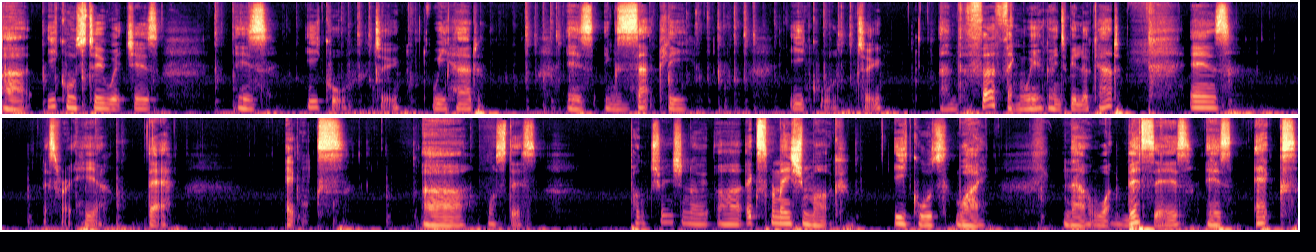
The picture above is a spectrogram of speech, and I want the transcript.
uh, equals to, which is is equal to. We had is exactly equal to. And the third thing we're going to be look at is this right here, there, x, uh, what's this? Punctuation, no, uh, exclamation mark equals y. Now what this is, is x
